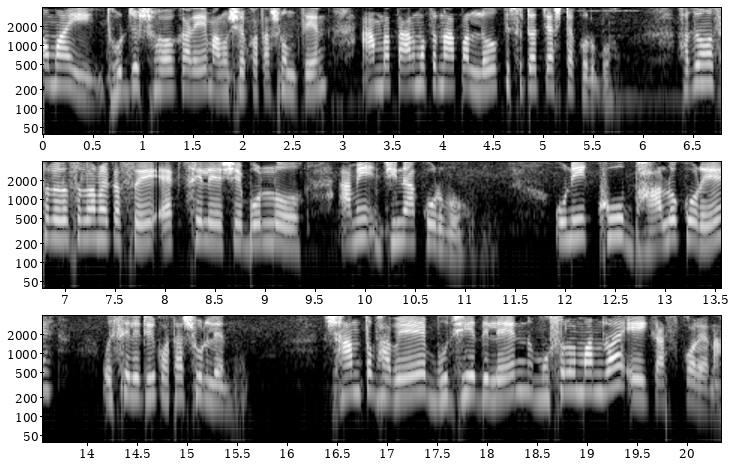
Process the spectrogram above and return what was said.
অমায়িক, ধৈর্য সহকারে মানুষের কথা শুনতেন আমরা তার মতো না পারলেও কিছুটা চেষ্টা করব। হজরত মোহাম্মদ সাল্লাহ সাল্লামের কাছে এক ছেলে এসে বলল, আমি জিনা করব। উনি খুব ভালো করে ওই ছেলেটির কথা শুনলেন শান্তভাবে বুঝিয়ে দিলেন, মুসলমানরা এই কাজ করে না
